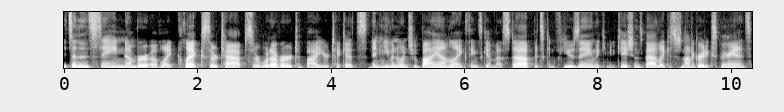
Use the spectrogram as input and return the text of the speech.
it's an insane number of like clicks or taps or whatever to buy your tickets. Mm-hmm. And even once you buy them, like things get messed up. It's confusing. The communication's bad. Like it's just not a great experience.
